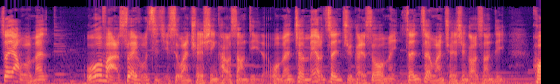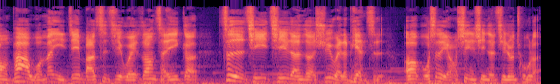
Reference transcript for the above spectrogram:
这样我们无法说服自己是完全信靠上帝的，我们就没有证据可以说我们真正完全信靠上帝。恐怕我们已经把自己伪装成一个自欺欺人的虚伪的骗子，而不是有信心的基督徒了。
